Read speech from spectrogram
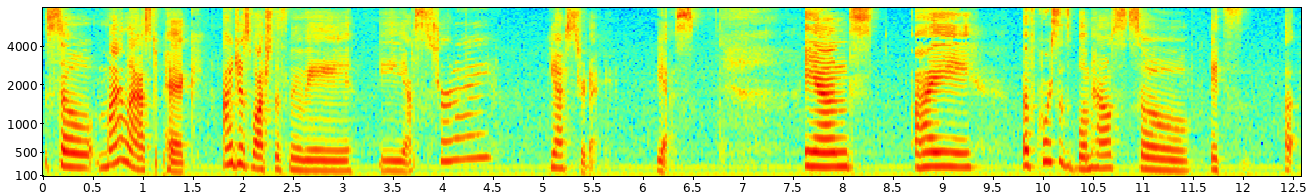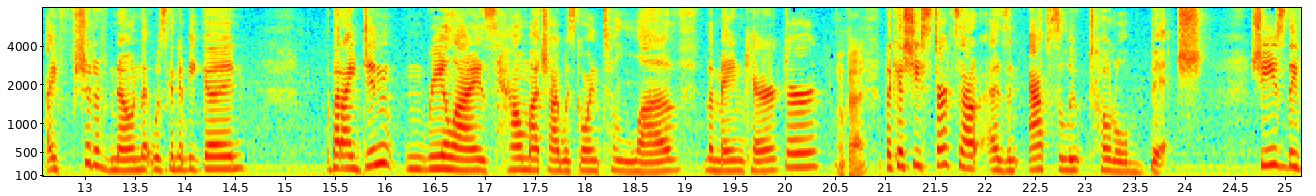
So my last pick, I just watched this movie yesterday. Yesterday, yes. And I, of course, it's Blumhouse, so it's. Uh, I should have known that was going to be good, but I didn't realize how much I was going to love the main character Okay. because she starts out as an absolute total bitch. She's the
